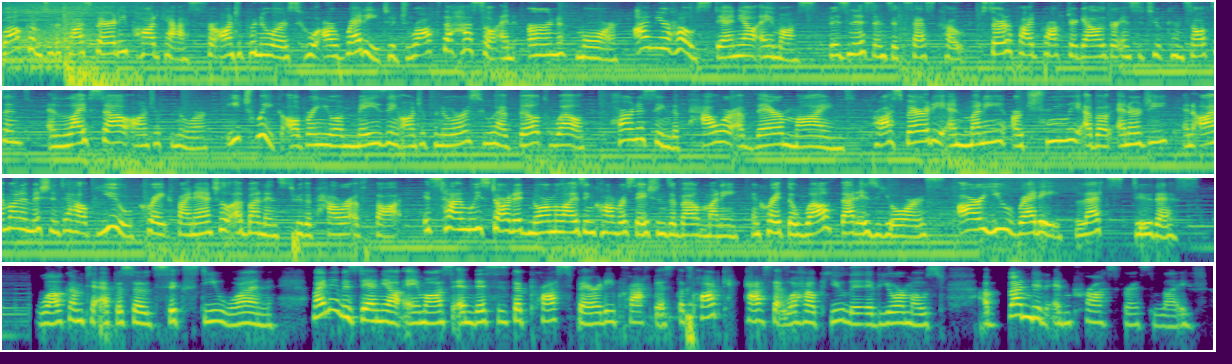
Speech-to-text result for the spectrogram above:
Welcome to the Prosperity Podcast for entrepreneurs who are ready to drop the hustle and earn more. I'm your host, Danielle Amos, business and success coach, certified Proctor Gallagher Institute consultant, and lifestyle entrepreneur. Each week, I'll bring you amazing entrepreneurs who have built wealth harnessing the power of their mind. Prosperity and money are truly about energy, and I'm on a mission to help you create financial abundance through the power of thought. It's time we started normalizing conversations about money and create the wealth that is yours. Are you ready? Let's do this. Welcome to episode 61. My name is Danielle Amos, and this is the Prosperity Practice, the podcast that will help you live your most abundant and prosperous life.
